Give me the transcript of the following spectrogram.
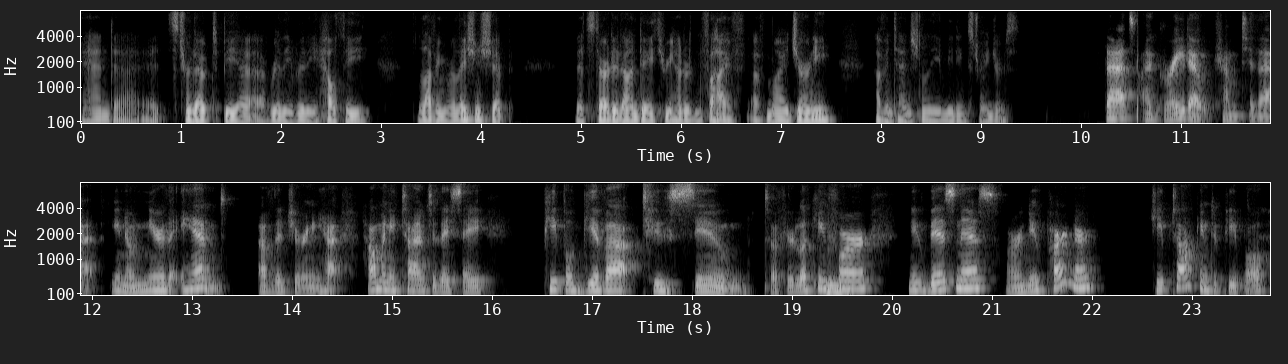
and uh, it's turned out to be a, a really, really healthy, loving relationship that started on day 305 of my journey of intentionally meeting strangers. That's a great outcome to that. You know, near the end of the journey, how, how many times do they say people give up too soon? So if you're looking mm. for new business or a new partner, keep talking to people.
